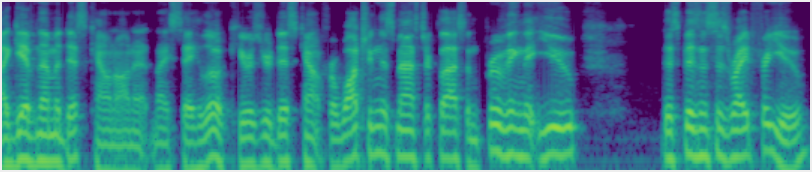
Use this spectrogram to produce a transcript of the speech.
I give them a discount on it and I say, look, here's your discount for watching this masterclass and proving that you, this business is right for you.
